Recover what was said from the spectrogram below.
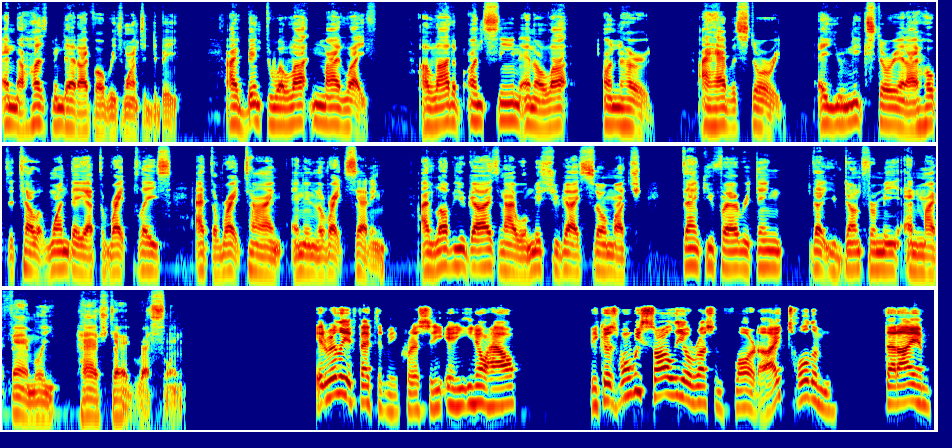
and the husband that I've always wanted to be. I've been through a lot in my life, a lot of unseen and a lot unheard. I have a story, a unique story, and I hope to tell it one day at the right place, at the right time, and in the right setting. I love you guys, and I will miss you guys so much. Thank you for everything that you've done for me and my family. Hashtag wrestling. It really affected me, Chris. And you know how? Because when we saw Lio Rush in Florida, I told him that I am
